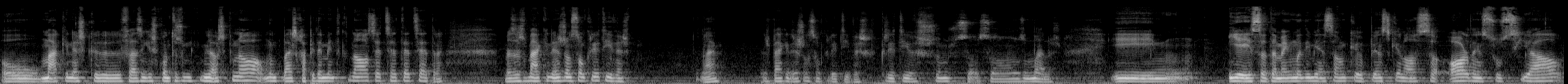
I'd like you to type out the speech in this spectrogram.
Ou máquinas que fazem as contas muito melhores que nós, muito mais rapidamente que nós, etc, etc. Mas as máquinas não são criativas, não é? As máquinas não são criativas. Criativos somos, somos, somos os humanos. E e é essa também uma dimensão que eu penso que a nossa ordem social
